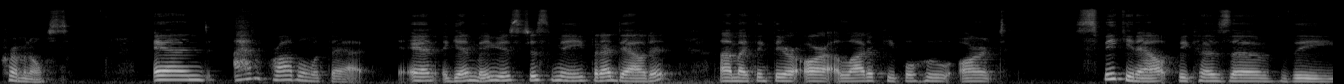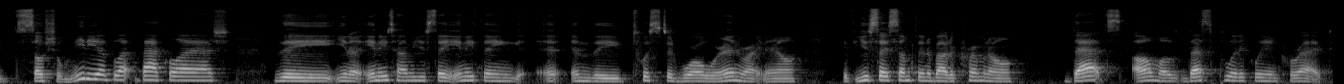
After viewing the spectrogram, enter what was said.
criminals. And I have a problem with that. And again, maybe it's just me, but I doubt it. Um, I think there are a lot of people who aren't speaking out because of the social media backlash. The, you know, anytime you say anything in the twisted world we're in right now, if you say something about a criminal, that's almost that's politically incorrect.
